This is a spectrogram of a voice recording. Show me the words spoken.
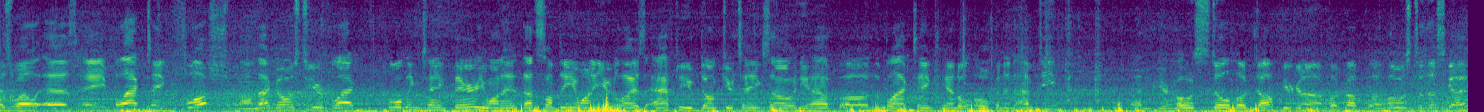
As well as a black tank flush. Um, that goes to your black holding tank there. You want to, that's something you want to utilize after you've dumped your tanks out and you have uh, the black tank handle open and empty and your hose still hooked up. You're gonna hook up the hose to this guy.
